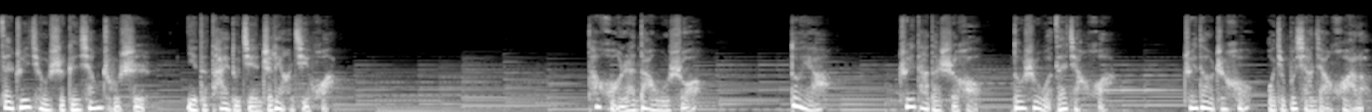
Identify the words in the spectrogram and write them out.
在追求时跟相处时，你的态度简直两极化？他恍然大悟说：“对啊，追他的时候。”都是我在讲话，追到之后我就不想讲话了，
